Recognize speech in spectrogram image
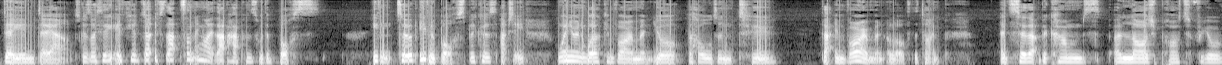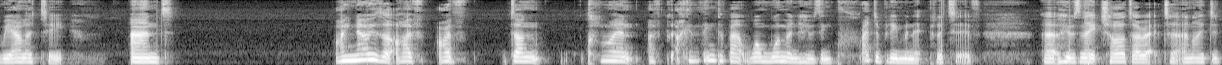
day in day out because i think if you if that something like that happens with a boss even so even a boss because actually when you're in a work environment you're beholden to that environment a lot of the time. And so that becomes a large part of your reality. And i know that i've i've done client I've, i can think about one woman who's incredibly manipulative uh, who was an hr director and i did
